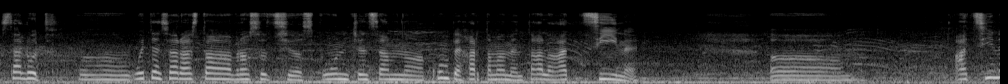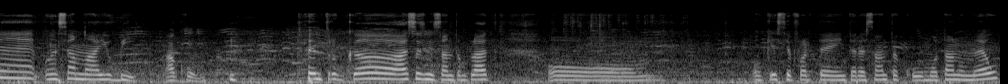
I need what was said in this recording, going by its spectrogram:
Salut! Uh, uite, în seara asta vreau să-ți spun ce înseamnă acum pe harta mea mentală a ține. Uh, a ține înseamnă a iubi acum. Pentru că astăzi mi s-a întâmplat o, o chestie foarte interesantă cu motanul meu,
